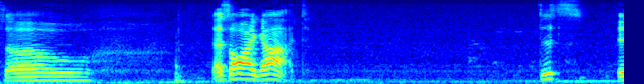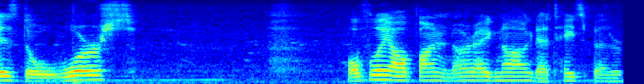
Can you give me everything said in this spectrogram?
So, that's all I got. This is the worst Hopefully I'll find another eggnog that tastes better.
